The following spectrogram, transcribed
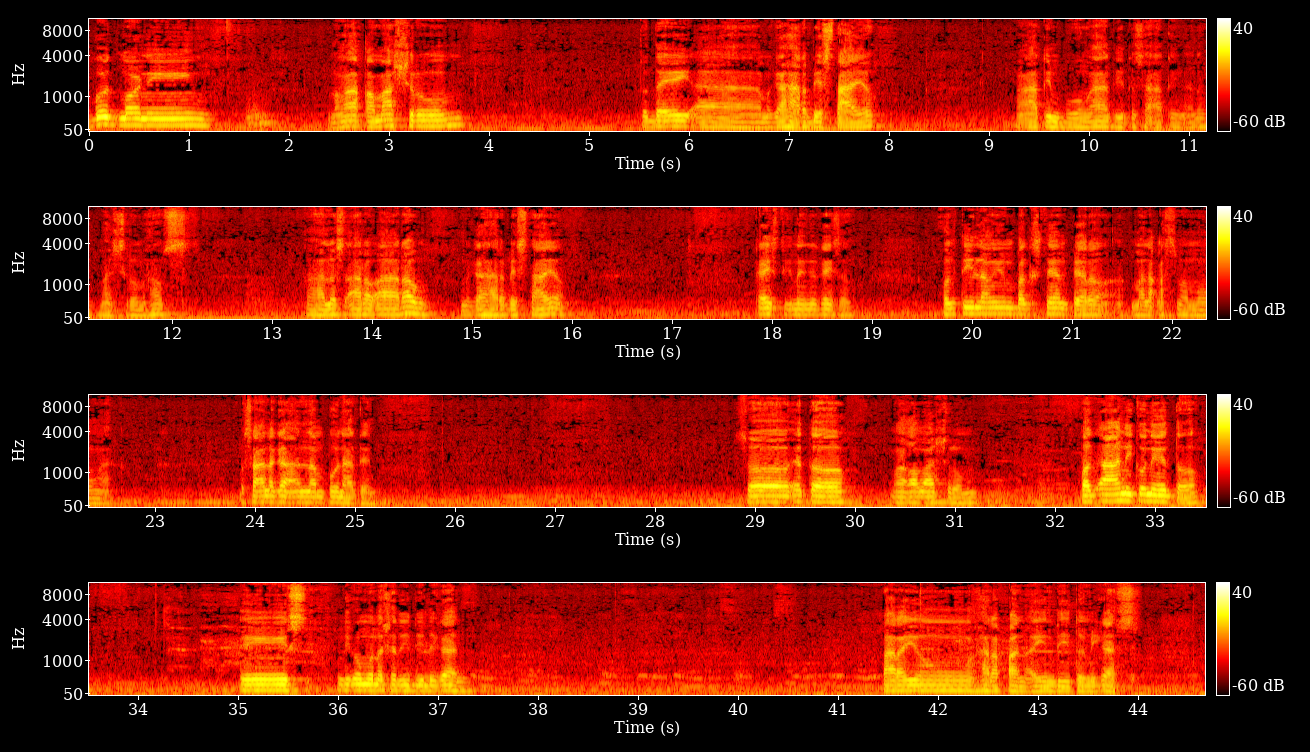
Good morning, mga ka-mushroom. Today, uh, mag-harvest tayo ng ating bunga dito sa ating ano, mushroom house. Halos araw-araw, nag-harvest tayo. Guys, tingnan nyo guys. Oh. Konti lang yung bugs na yan, pero malakas mamunga. Basta alagaan lang po natin. So, ito, mga ka-mushroom, pag-ani ko nito, is, hindi ko muna siya didiligan. Para yung harapan ay hindi tumigas.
